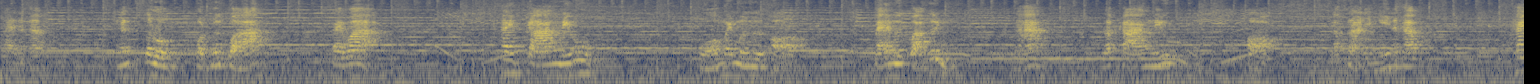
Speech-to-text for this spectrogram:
ได้นะครับงั้นสรุปกดมือขวาแปลว่า ให้กลางนิ้ว หัวไม่มือออกแบมือขวาขึ้นนะฮะแล้วกลางนิ้วออก ลักษณะอย่างนี้นะครับ ให้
